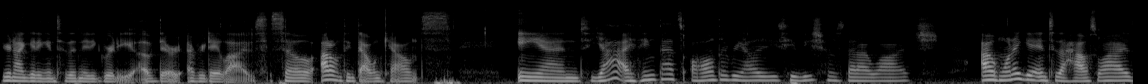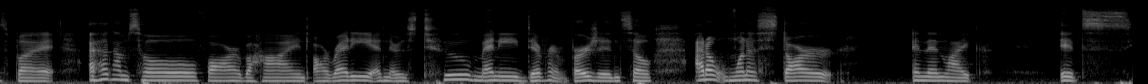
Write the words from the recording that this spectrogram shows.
you're not getting into the nitty-gritty of their everyday lives. So, I don't think that one counts. And yeah, I think that's all the reality TV shows that I watch. I want to get into the housewives, but I think I'm so far behind already, and there's too many different versions. So I don't want to start and then like it's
